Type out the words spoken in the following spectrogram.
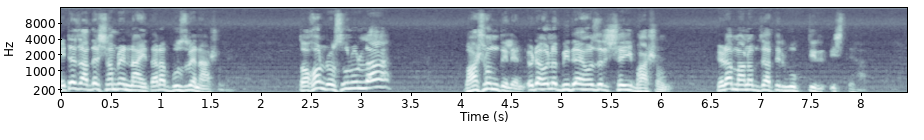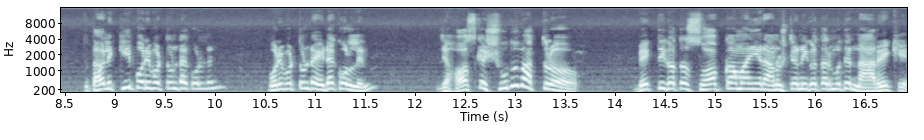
এটা যাদের সামনে নাই, তারা বুঝবে না আসলে। তখন রসুলুল্লাহ ভাষণ দিলেন। এটা হলো বিদায় হজের সেই ভাষণ। এটা মানব জাতির মুক্তির ইশতেহার। তো তাহলে কি পরিবর্তনটা করলেন? পরিবর্তনটা এটা করলেন যে হজকে শুধুমাত্র ব্যক্তিগত সব কামাইয়ের আনুষ্ঠানিকতার মধ্যে না রেখে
